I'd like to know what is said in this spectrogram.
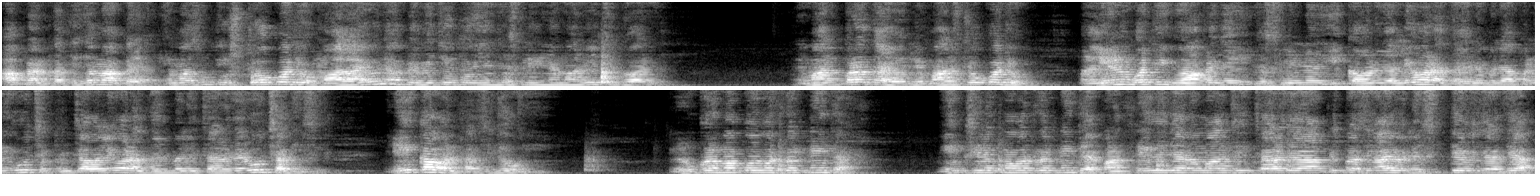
આપનાર ખાતે જમા કર્યા. એમાં શું થયું? સ્ટોક વધ્યો માલ આવ્યો ને, આપણે વેચ્યો તો એ જસલીને માલ વેચ્યો તો આવ્યો. એ માલ પરત આવ્યો, એટલે માલ સ્ટોક વધ્યો લેણું ઘટી ગયું. આપણે જે જસલીને એકાવન હજાર લેવાના હતા, એને બદલે આપણને ઓછા પંચાવન લેવાના હતા, એને બદલે ચાર હજાર ઓછા થશે. એકાવન થશે, જો રોકડમાં કોઈ વધઘટ નહીં થાય. બેંક સિલકમાં વધઘટ નહીં થાય, પણ ત્રેવીસ હજારનો માલ છે, ચાર હજાર આપણી પાસે આવ્યો એટલે સિત્તેર હજાર થયા.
